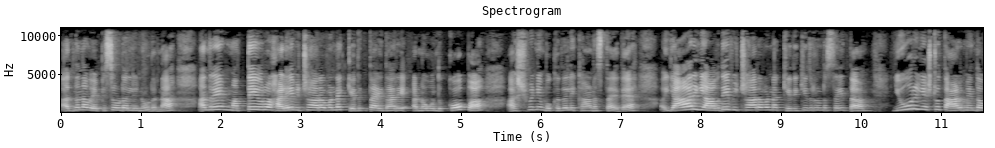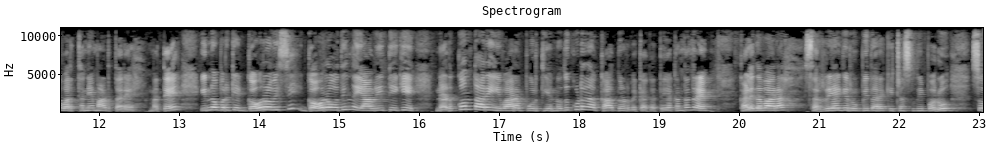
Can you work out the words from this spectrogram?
ಅದನ್ನ ನಾವು ಎಪಿಸೋಡಲ್ಲಿ ನೋಡೋಣ. ಅಂದ್ರೆ ಮತ್ತೆ ಇವರು ಹಳೆ ವಿಚಾರವನ್ನ ಕೆದಕ್ತಾ ಇದ್ದಾರೆ ಅನ್ನೋ ಒಂದು ಕೋಪ ಅಶ್ವಿನಿ ಮುಖದಲ್ಲಿ ಕಾಣಿಸ್ತಾ ಇದೆ. ಯಾರು ಯಾವುದೇ ವಿಚಾರವನ್ನು ಕೆದಕಿದ್ರು ಸಹಿತ ಇವರು ಎಷ್ಟು ತಾಳ್ಮೆಯಿಂದ ವರ್ತನೆ ಮಾಡ್ತಾರೆ. ಮತ್ತೆ ಇನ್ನೊಬ್ಬರಿಗೆ ಗೌರವಿಸಿ, ಗೌರವದಿಂದ ಯಾವ ರೀತಿಯಾಗಿ ನಡ್ಕೊತಾರೆ ಈ ವಾರ ಪೂರ್ತಿ ಅನ್ನೋದು ಕೂಡ ನಾವು ಕಾದು ನೋಡಬೇಕಾಗತ್ತೆ. ಯಾಕಂತಂದ್ರೆ ಕಳೆದ ವಾರ ಸರಿಯಾಗಿ ರುಬ್ಬಿದ್ದಾರೆ ಕಿಚ್ಚ ಸುದೀಪ್ ಅವರು. ಸೊ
